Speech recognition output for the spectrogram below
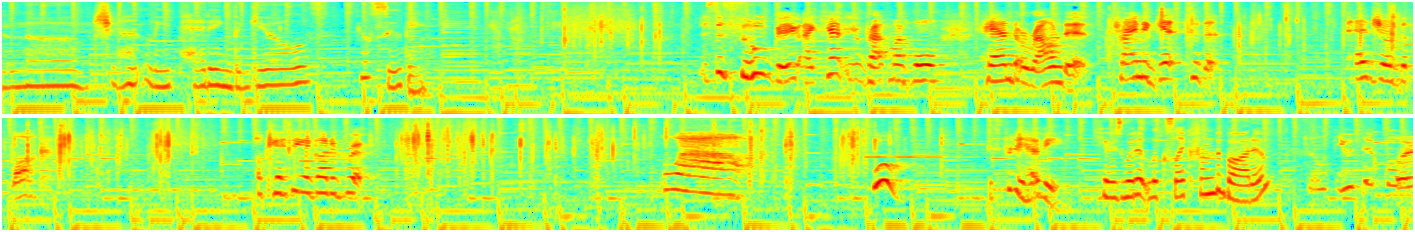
I love gently petting the gills. Feels soothing. This is so big, I can't even wrap my whole hand around it. Trying to get to the edge of the flock. Okay, I think I got a grip. Wow. Woo. It's pretty heavy. Here's what it looks like from the bottom. So beautiful.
